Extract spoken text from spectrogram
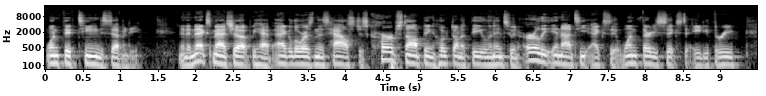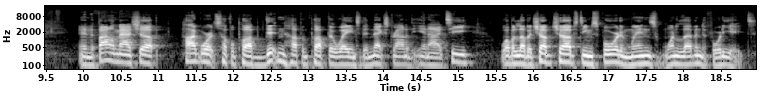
115 to 70. In the next matchup, we have Aguilar's in this house just curb stomping hooked on a Thielen into an early NIT exit, 136 to 83. And in the final matchup, Hogwarts Hufflepuff didn't huff and puff their way into the next round of the NIT. Wubba Lubba Chub Chub steams forward and wins 111 to 48.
